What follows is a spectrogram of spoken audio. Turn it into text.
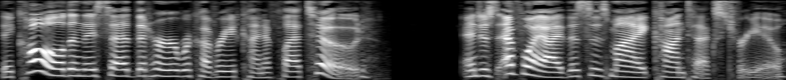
they called and they said that her recovery had kind of plateaued. And just FYI, this is my context for you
